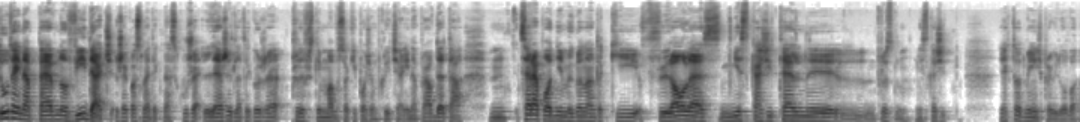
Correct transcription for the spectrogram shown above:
Tutaj na pewno widać, że kosmetyk na skórze leży, dlatego że przede wszystkim ma wysoki poziom krycia i naprawdę ta mm, cera pod nim wygląda na taki flawless, nieskazitelny, po prostu nieskazitelny. Jak to odmienić prawidłowo?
